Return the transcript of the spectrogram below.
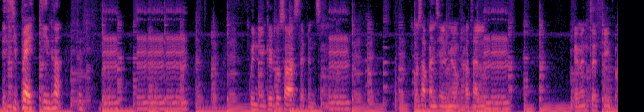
E si pettina. Quindi che cosa stai pensando? Cosa pensi del mio fratello? Ovviamente è figo.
